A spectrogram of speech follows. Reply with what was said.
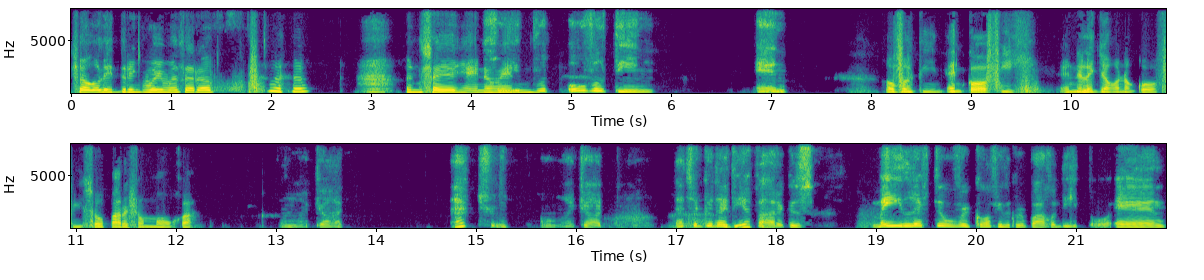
Chocolate drink boy, masarap. Ang saya niya so you inumin. put Ovaltine and Ovaltine and coffee. And nilagyan ko ng coffee. So, para siyang mocha. Oh my god. Actually, oh my god. That's a good idea, pare, because may leftover coffee liquor pa ako dito. And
